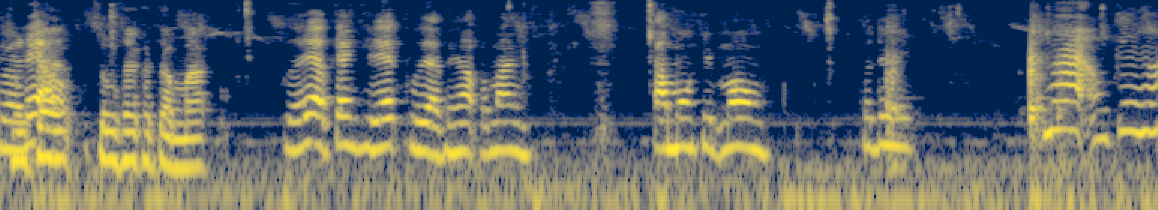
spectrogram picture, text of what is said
พอผื่อสงแล้สัวยสงสัยเขาจะมักเผื่อแล้วแกงขี้เล็กเผื่อพี่น้องประมาณเก้าโมงสิบโมงพอดีแม่เอากินน้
